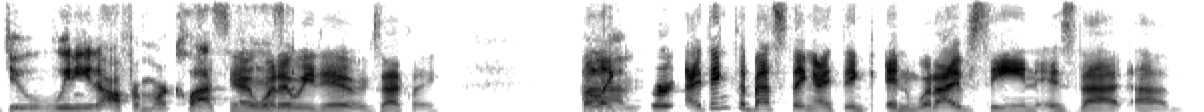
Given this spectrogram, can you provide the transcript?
do we need to offer more classes? Yeah, what do we do exactly? But like, Um, for, I think the best thing I think, in what I've seen is that um,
